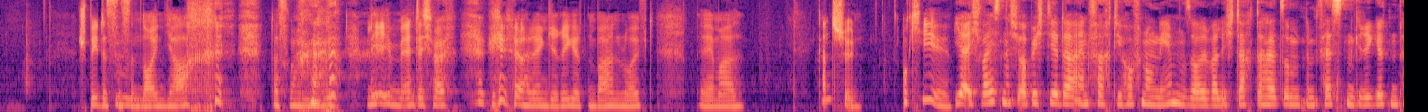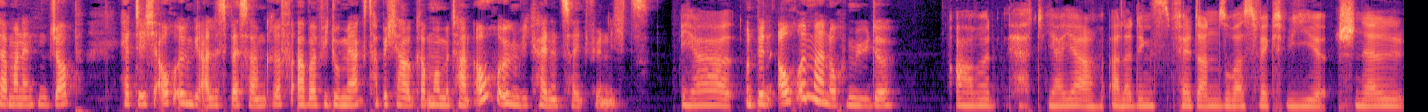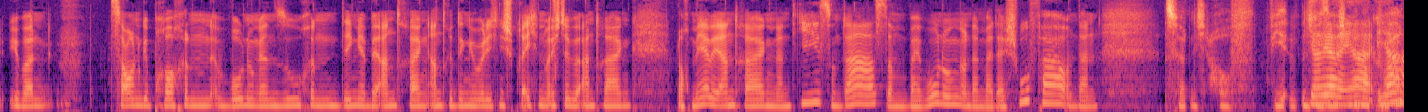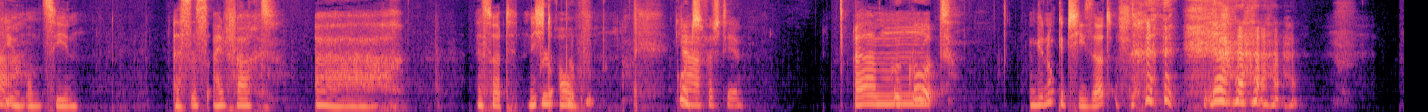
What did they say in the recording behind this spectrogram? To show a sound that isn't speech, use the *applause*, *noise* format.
spätestens im neuen Jahr, *laughs* dass mein *laughs* Leben endlich mal wieder in den geregelten Bahnen läuft. Wäre ja mal ganz schön. Okay. Ja, ich weiß nicht, ob ich dir da einfach die Hoffnung nehmen soll, weil ich dachte halt so mit einem festen, geregelten, permanenten Job hätte ich auch irgendwie alles besser im Griff. Aber wie du merkst, habe ich ja gerade momentan auch irgendwie keine Zeit für nichts. Ja, Und bin auch immer noch müde. Aber ja, ja, allerdings fällt dann sowas weg wie schnell über den Zaun gebrochen, Wohnungen suchen, Dinge beantragen, andere Dinge, über die ich nicht sprechen möchte, beantragen, noch mehr beantragen, dann dies und das, dann bei Wohnungen und dann bei der Schufa und dann, es hört nicht auf. Wie, wie Ja, soll ja, ich mein Aquarium ja. umziehen? Es ist einfach, ach, es hört nicht auf. Gut, Ja, verstehe. ähm, Gut, gut. genug geteasert. *laughs*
